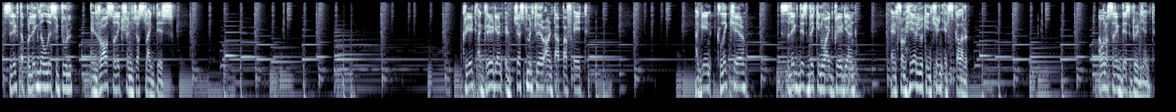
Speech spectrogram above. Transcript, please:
Select the polygonal lasso tool and draw selection just like this. Create a gradient adjustment layer on top of it. Again click here, select this black and white gradient and from here you can change its color. I want to select this gradient.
